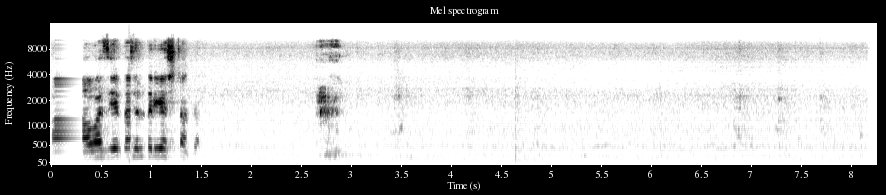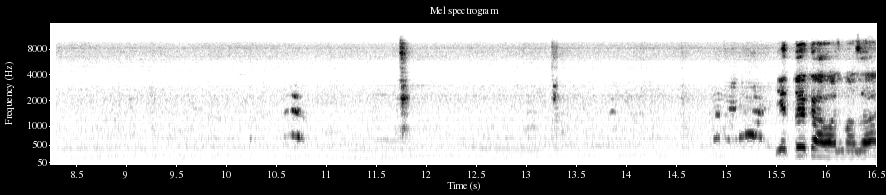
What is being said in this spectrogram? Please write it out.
आवाज येत असेल तर यश टाका. येतोय का आवाज माझा?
